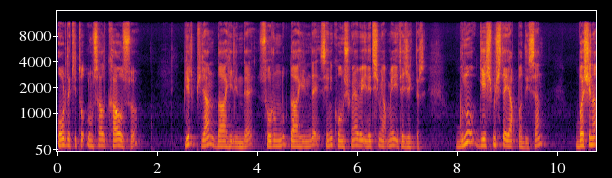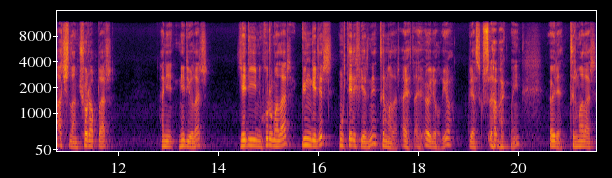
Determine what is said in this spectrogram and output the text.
oradaki toplumsal kaosu bir plan dahilinde, sorumluluk dahilinde seni konuşmaya ve iletişim yapmaya itecektir. Bunu geçmişte yapmadıysan başına açılan çoraplar hani ne diyorlar? Yediğin hurmalar gün gelir muhtelif yerini tırmalar. Evet, öyle oluyor. Biraz kusura bakmayın. Öyle tırmalar.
